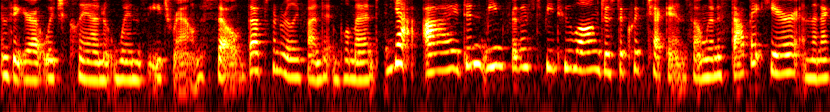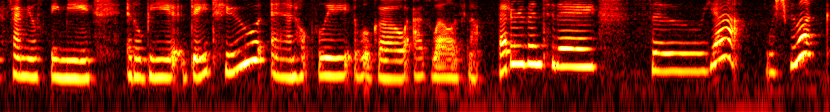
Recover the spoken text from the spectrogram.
and figure out which clan wins each round. So that's been really fun to implement. Yeah, I didn't mean for this to be too long, just a quick check-in. So I'm going to stop it here and the next time you'll see me, it'll be day two and hopefully it will go as well, if not better than today. So yeah, wish me luck.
